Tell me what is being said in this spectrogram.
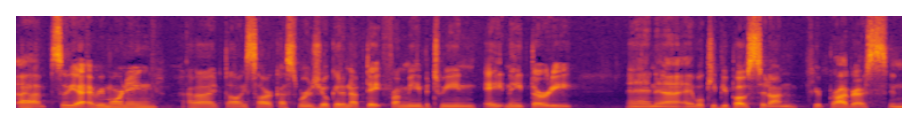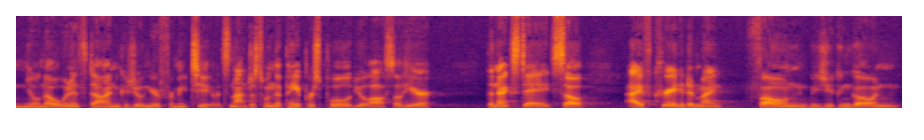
Uh, so yeah, every morning uh, I always tell our customers you'll get an update from me between eight and eight thirty, and uh, it will keep you posted on your progress, and you'll know when it's done because you'll hear from me too. It's not just when the paper's pulled; you'll also hear the next day. So I've created in my phone because you can go and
